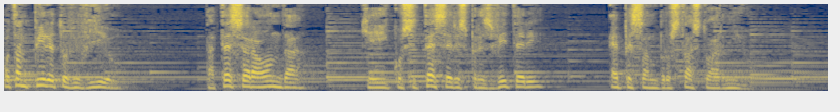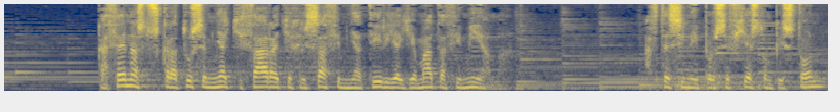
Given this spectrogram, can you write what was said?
Όταν πήρε το βιβλίο, τα τέσσερα όντα και οι 24 πρεσβύτεροι έπεσαν μπροστά στο αρνίο. Καθένας τους κρατούσε μια κιθάρα και χρυσά θυμιατήρια γεμάτα θυμίαμα. Αυτές είναι οι προσευχές των πιστών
